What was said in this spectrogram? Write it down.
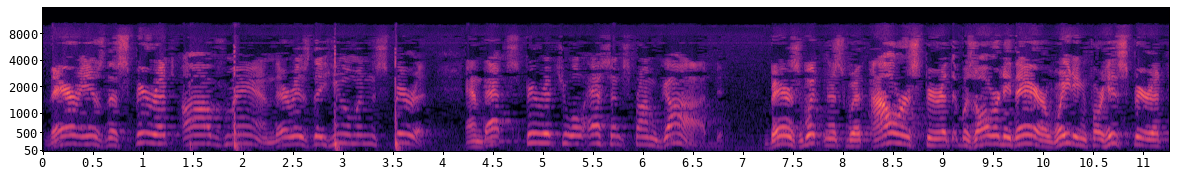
There is the spirit of man. There is the human spirit. And that spiritual essence from God bears witness with our spirit that was already there, waiting for his spirit,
